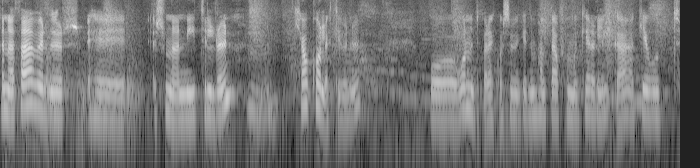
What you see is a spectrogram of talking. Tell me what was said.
þannig að það verður e, svona nýtilraun hjá kollektífinu og vonandi bara eitthvað sem við getum haldið áfram að gera líka að gefa út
